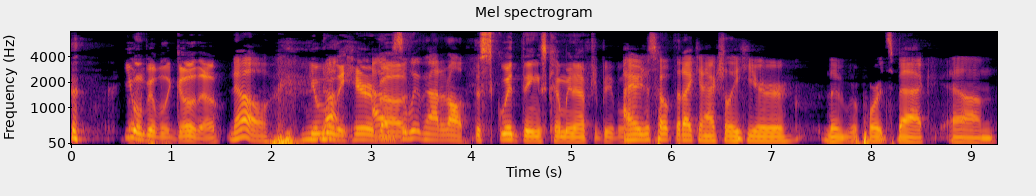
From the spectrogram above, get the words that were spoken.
You won't be able to go though. no, You'll not- really hear about absolutely not at all. the squid things coming after people. I just hope that I can actually hear the reports back. Um,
